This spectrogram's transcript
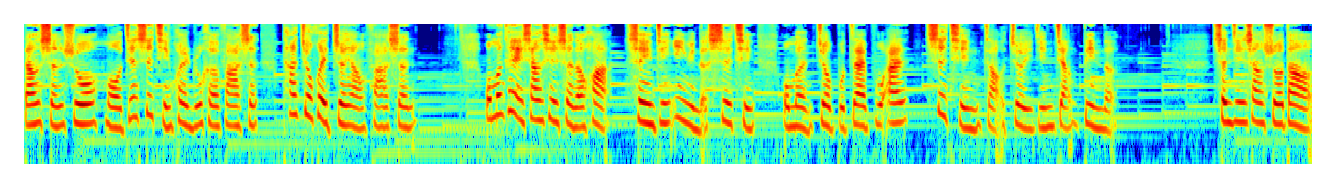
当神说某件事情会如何发生，它就会这样发生。我们可以相信神的话，神已经应允的事情，我们就不再不安。事情早就已经讲定了。圣经上说到，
